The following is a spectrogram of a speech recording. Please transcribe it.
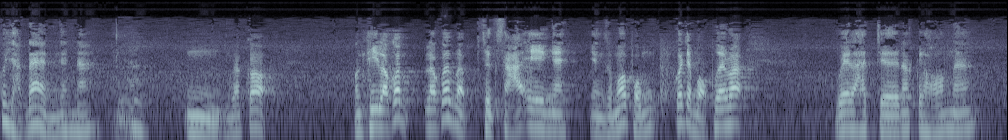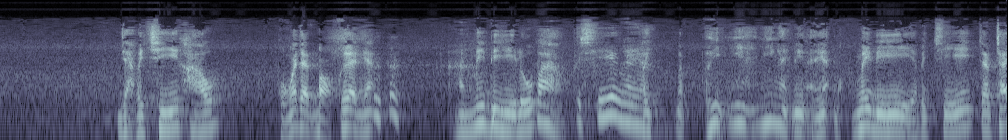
ก็อยากได้เหมือนกันนะ อืม แล้วก็บางทีเราก็เราก็แบบศึกษาเองไง อย่างสมมติว่าผมก็จะบอกเพื่อนว่า เวลาเจอนักร้องนะ อย่าไปชี้เขาผมก็จะบอกเพื่อนเงี้ย มันไม่ดีรู้เปล่าไปชี้ยังไงไปอะแบบเฮ้ยเนี่ยนี่ไงนี่อันเนี้ยบอกไม่ดีอย่าไปชี้ จะใช้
